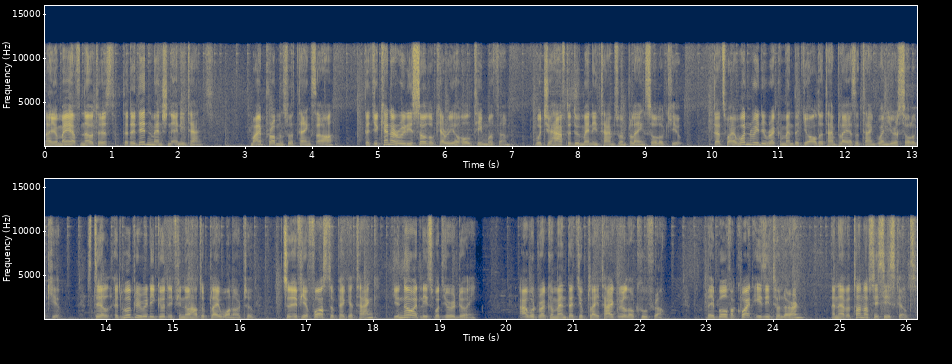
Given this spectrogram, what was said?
Now you may have noticed that I didn't mention any tanks. My problems with tanks are that you cannot really solo carry a whole team with them, which you have to do many times when playing solo queue. That's why I wouldn't really recommend that you all the time play as a tank when you're solo queue. Still, it would be really good if you know how to play one or two. So if you're forced to pick a tank, you know at least what you're doing. I would recommend that you play Tigreal or Khufra. They both are quite easy to learn and have a ton of CC skills.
